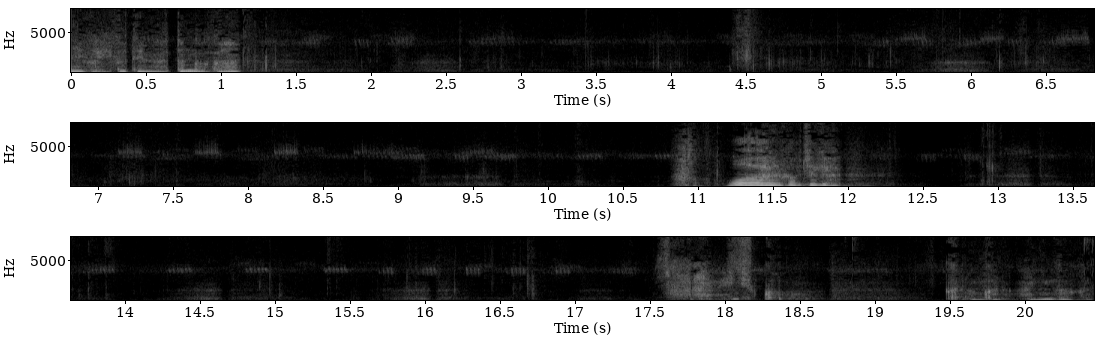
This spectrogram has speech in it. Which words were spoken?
애가 이것 때문에 왔던 건가? 와, 깜짝이야. 사람이 죽고 그런 건 아닌 것 같.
